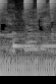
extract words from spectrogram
You dirty.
